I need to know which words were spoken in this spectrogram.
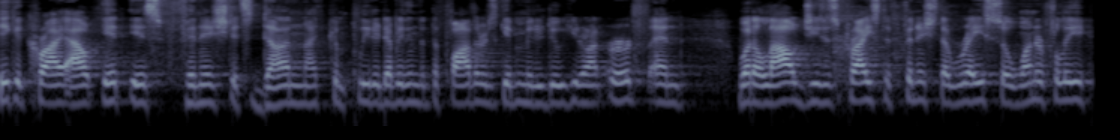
He could cry out, It is finished, it's done, I've completed everything that the Father has given me to do here on earth. And what allowed Jesus Christ to finish the race so wonderfully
